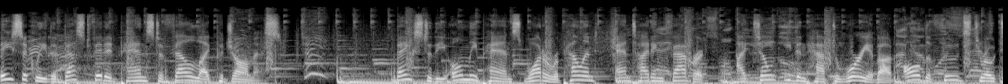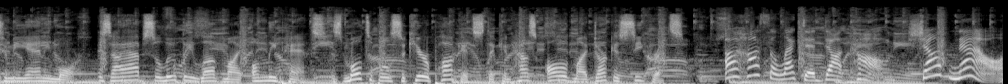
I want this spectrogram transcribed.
Basically the best fitted pants to fell like pajamas. Thanks to the Only Pants water repellent anti-ting fabric, I don't even have to worry about all the foods thrown to me anymore. As I absolutely love my Only Pants. as multiple secure pockets that can house all of my darkest secrets. AhaSelected.com. Shop now.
